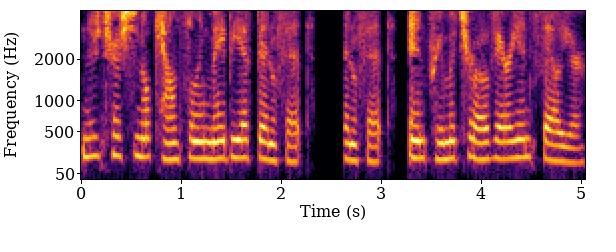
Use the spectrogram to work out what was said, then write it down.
nutritional counseling may be of benefit. Benefit in premature ovarian failure,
